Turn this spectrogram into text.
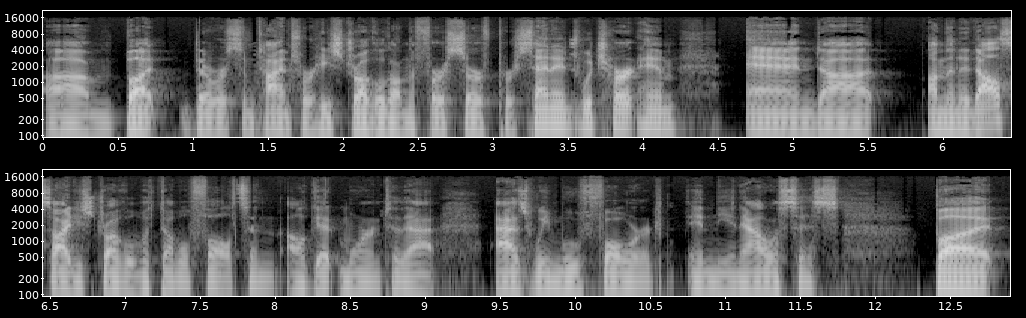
Um, but there were some times where he struggled on the first serve percentage, which hurt him. And uh, on the Nadal side, he struggled with double faults, and I'll get more into that as we move forward in the analysis. But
